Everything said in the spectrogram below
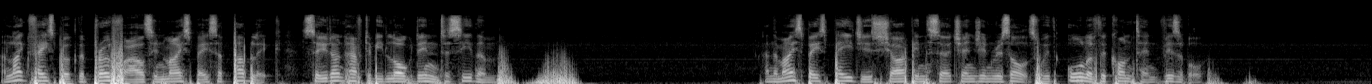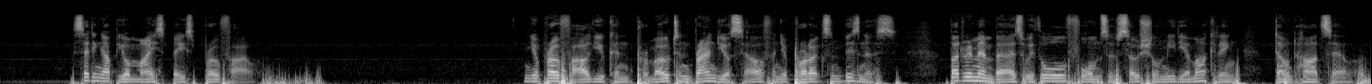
Unlike Facebook, the profiles in MySpace are public, so you don't have to be logged in to see them. And the MySpace pages show up in search engine results with all of the content visible. Setting up your MySpace profile. In your profile, you can promote and brand yourself and your products and business. But remember, as with all forms of social media marketing, don't hard sell.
